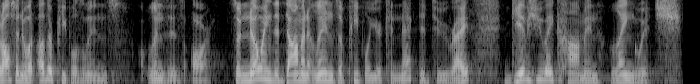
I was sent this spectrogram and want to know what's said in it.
but also know what other people's lens, lenses are. So, knowing the dominant lens of people you're connected to, right, gives you a common language.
